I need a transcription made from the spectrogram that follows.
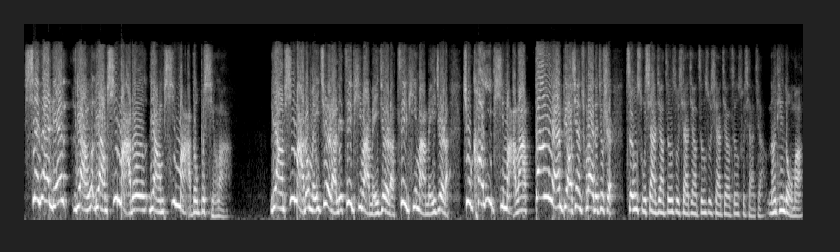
现在连两两匹马都两匹马都不行了。两匹马都没劲儿了，连这匹马没劲儿了，这匹马没劲儿了，就靠一匹马拉，当然表现出来的就是增速下降，增速下降，增速下降，增速下降，能听懂吗？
